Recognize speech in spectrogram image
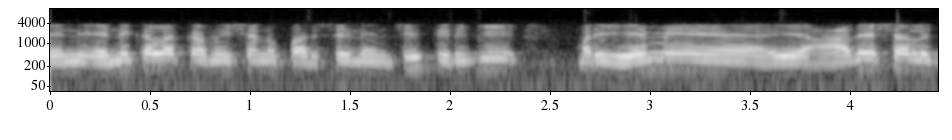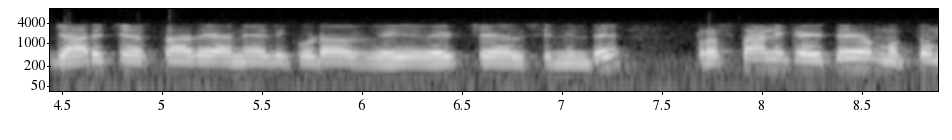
ఎన్ని- ఎన్నికల కమిషన్ పరిశీలించి తిరిగి మరి ఏమి ఆదేశాలు జారీ చేస్తాది అనేది కూడా వెయిట్ చేయాల్సిందే ప్రస్తుతానికైతే మొత్తం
